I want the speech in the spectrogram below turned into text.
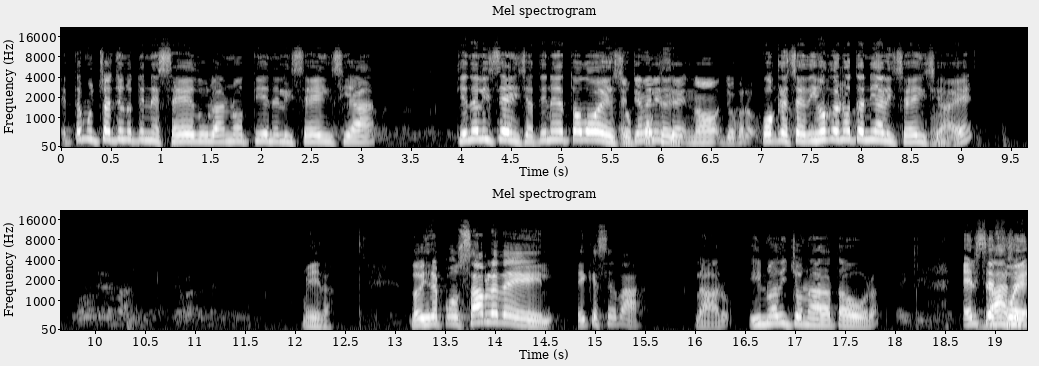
Este muchacho no tiene cédula, no tiene licencia. Tiene licencia, tiene todo eso. Él tiene porque, No, yo creo... porque se dijo que no tenía licencia, ¿eh? Mira. Lo irresponsable de él es que se va. Claro. Y no ha dicho nada hasta ahora. Él se Ya, fue,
